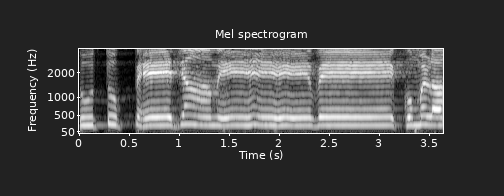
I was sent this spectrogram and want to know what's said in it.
ਤੂੰ ਧੁੱਪੇ ਜਾਵੇਂ ਵੇ ਕੁਮਲਾ।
